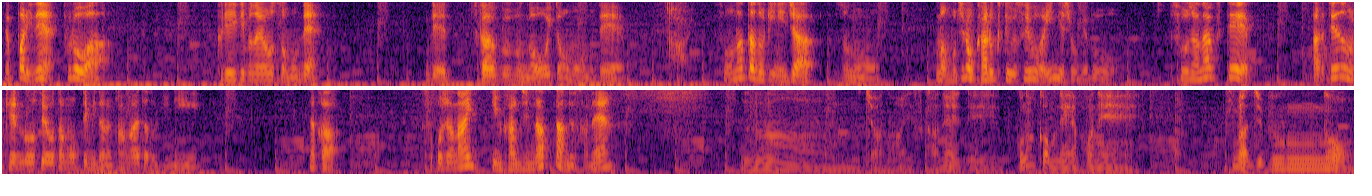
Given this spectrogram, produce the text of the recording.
やっぱりねプロはクリエイティブな要素もねで使う部分が多いと思うのではい。そうなった時にじゃあそのまあもちろん軽くて薄い方がいいんでしょうけどそうじゃなくてある程度の堅牢性を保ってみたいな考えた時になんかそこじゃないっていう感じになったんですかねうーんじゃないですかね。で、僕なんかもね、やっぱね、今自分の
